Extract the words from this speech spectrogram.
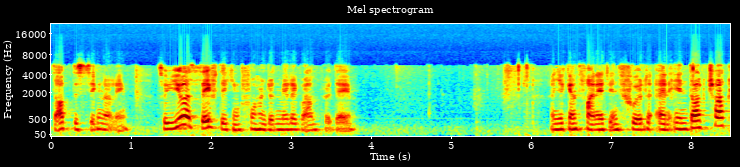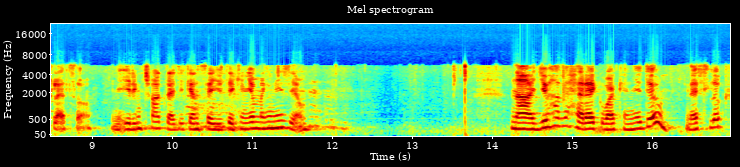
stop the signaling. So you are safe taking 400 milligram per day. And you can find it in food and in dark chocolate. So when you're eating chocolate, you can say you're taking your magnesium. Now you have a headache, what can you do? Let's look.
